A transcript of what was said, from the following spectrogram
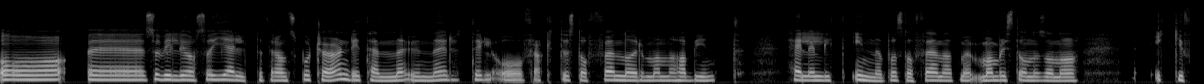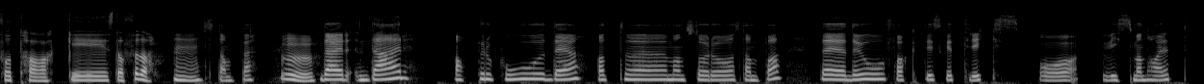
og eh, så vil det jo også hjelpe transportøren, de tennene under, til å frakte stoffet når man har begynt heller litt inne på stoffet, enn at man, man blir stående sånn og ikke få tak i stoffet, da. Mm, stampe. Mm. Der, der, apropos det at uh, man står og stamper, det er det jo faktisk et triks og hvis man har et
